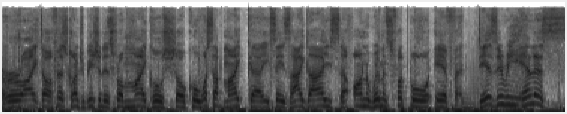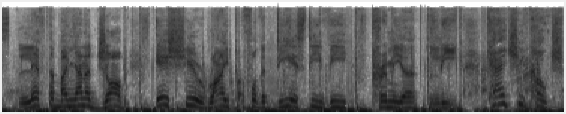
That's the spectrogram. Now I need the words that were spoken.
Right, our first contribution is from Michael Shoko. What's up, Mike? Uh, he says, Hi, guys. Uh, on women's football, if Desiree Ellis left the Banyana job, is she ripe for the DSTV Premier League? Can she coach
